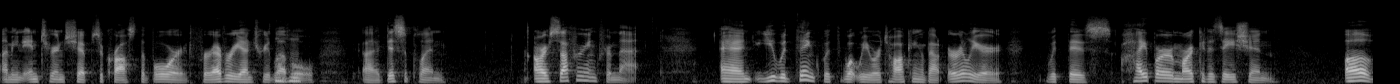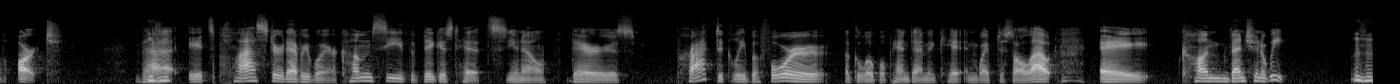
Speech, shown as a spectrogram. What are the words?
I mean, internships across the board for every entry level mm-hmm. uh, discipline are suffering from that. And you would think, with what we were talking about earlier, with this hyper marketization of art that mm-hmm. it's plastered everywhere. Come see the biggest hits, you know. There's practically before a global pandemic hit and wiped us all out, a convention a week. Mm-hmm.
